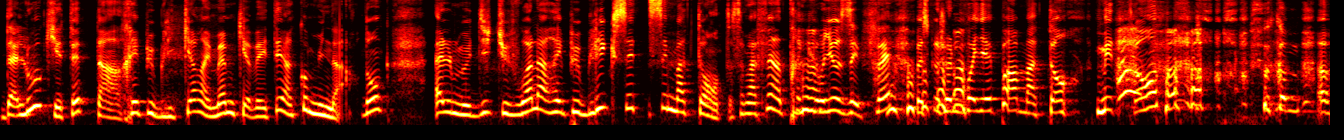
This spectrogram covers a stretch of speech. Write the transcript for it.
Dalou, qui était un républicain et même qui avait été un communard. Donc, elle me dit, tu vois, la République, c'est ma tante. Ça m'a fait un très curieux effet parce que je ne voyais pas ma tante, mes tantes, comme euh,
